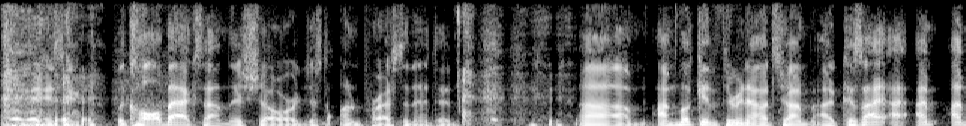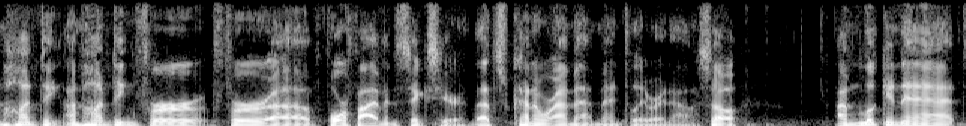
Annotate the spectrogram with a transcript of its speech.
Amazing. the callbacks on this show are just unprecedented. Um, I'm looking through now too. because I, I I'm I'm hunting. I'm hunting for for uh, four, five, and six here. That's kind of where I'm at mentally right now. So I'm looking at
